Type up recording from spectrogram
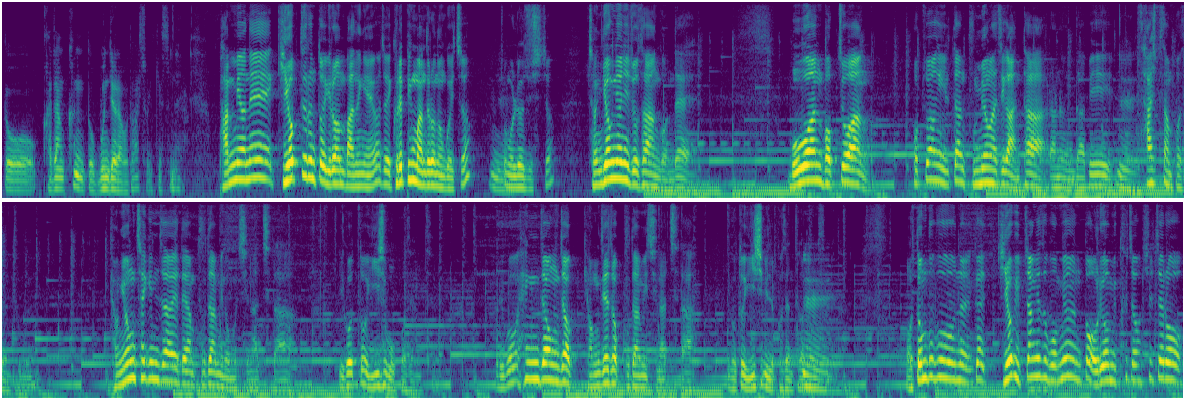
또 가장 큰 또 문제라고도 할 수 있겠습니다. 반면에 기업들은 또 이런 반응이에요. 저희 그래픽 만들어 놓은 거 있죠? 예. 좀 올려주시죠. 전경련이 조사한 건데 모호한 법조항, 법조항이 일단 분명하지가 않다라는 응답이 예. 43%고요. 경영 책임자에 대한 부담이 너무 지나치다. 이것도 25%. 그리고 행정적, 경제적 부담이 지나치다. 이것도 21%가 예. 되었습니다. 어떤 부분은 그러니까 기업 입장에서 보면 또 어려움이 크죠. 실제로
